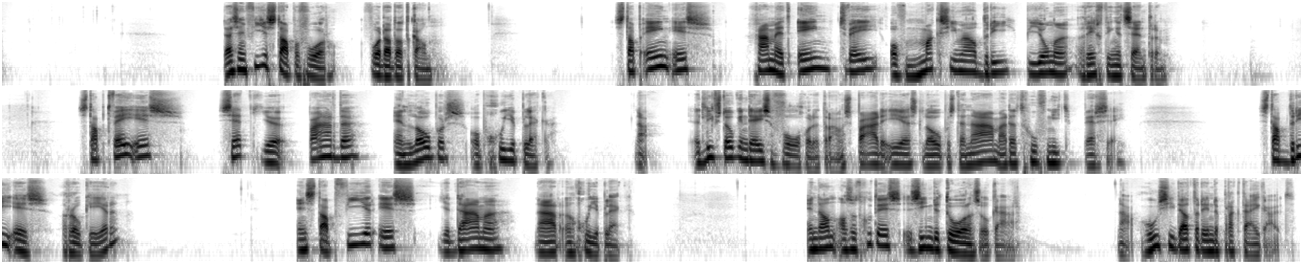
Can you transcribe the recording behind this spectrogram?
Daar zijn vier stappen voor, voordat dat kan. Stap 1 is, ga met 1, 2 of maximaal 3 pionnen richting het centrum. Stap 2 is, zet je paarden en lopers op goede plekken. Nou, het liefst ook in deze volgorde trouwens. Paarden eerst, lopers daarna, maar dat hoeft niet per se. Stap 3 is rokeren. En stap 4 is je dame naar een goede plek. En dan, als het goed is, zien de torens elkaar. Nou, hoe ziet dat er in de praktijk uit?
